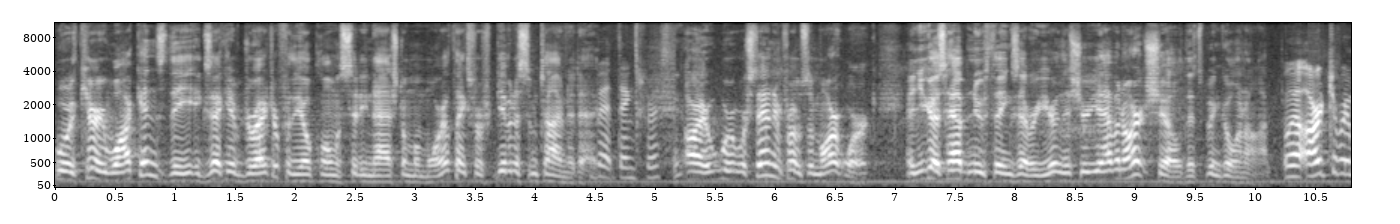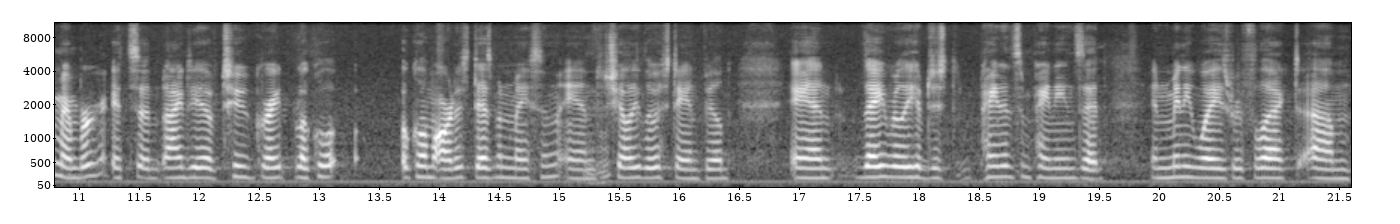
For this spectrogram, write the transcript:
We're with Kari Watkins, the Executive Director for the Oklahoma City National Memorial. Thanks for giving us some time today. Bet. Thanks, Chris. All right, we're, we're standing from some artwork, and you guys have new things every year, and this year you have an art show that's been going on. Well, Art to Remember, it's an idea of two great local Oklahoma artists, Desmond Mason and Shelley Lewis Stanfield. And they really have just painted some paintings that, in many ways, reflect um,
